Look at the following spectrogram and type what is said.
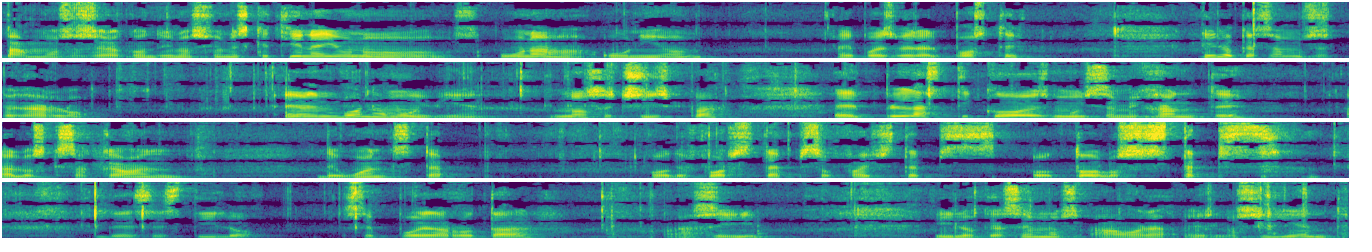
vamos a hacer a continuación es que tiene ahí unos, una unión. Ahí puedes ver el poste. Y lo que hacemos es pegarlo. Embona muy bien, no se chispa. El plástico es muy semejante a los que sacaban de One Step o de Four Steps o Five Steps o todos los steps de ese estilo. Se puede rotar así y lo que hacemos ahora es lo siguiente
